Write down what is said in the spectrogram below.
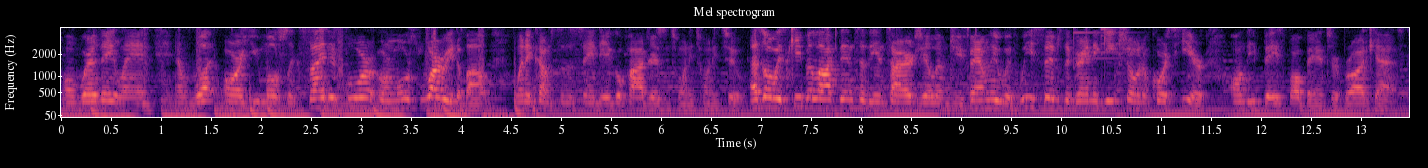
on where they land and what are you most excited for or most worried about when it comes to the San Diego Padres in 2022. As always, keep it locked into the entire GLMG family with We Sibz, the Granted Geek Show, and of course here on the Baseball Banter broadcast.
